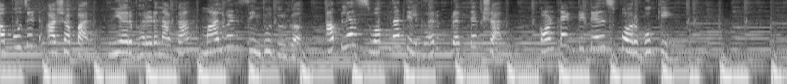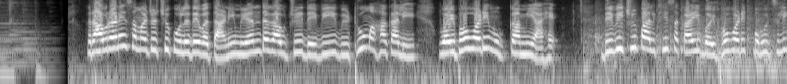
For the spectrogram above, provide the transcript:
opposite Asha park near Bharad Naka Malvan Sindhudurg. आपल्या स्वप्नातील घर प्रत्यक्षात. Contact details for booking Rawrane समाजाची कुलदेवता आणि मिळंद गावची देवी विठू महाकाली वैभववाडी मुक्कामी आहे. देवीची पालखी सकाळी वैभववाडीत पोहोचली.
